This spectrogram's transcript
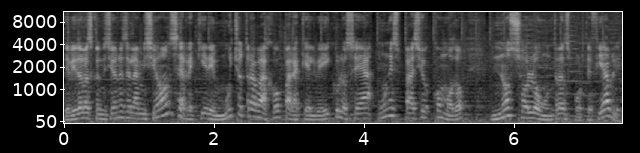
Debido a las condiciones de la misión, se requiere mucho trabajo para que el vehículo sea un espacio cómodo, no solo un transporte fiable.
